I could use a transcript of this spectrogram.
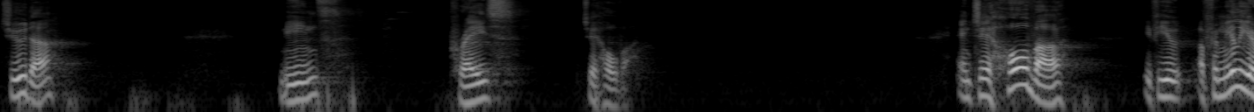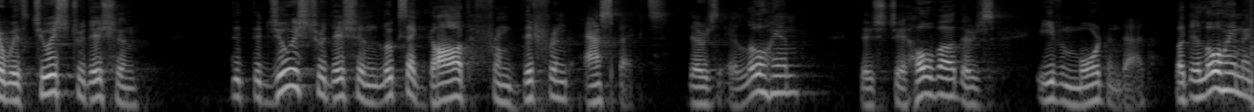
Judah means praise Jehovah. And Jehovah, if you are familiar with Jewish tradition, the, the, Jewish tradition looks at God from different aspects. There's Elohim, there's Jehovah, there's even more than that. But Elohim and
